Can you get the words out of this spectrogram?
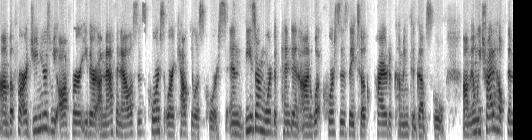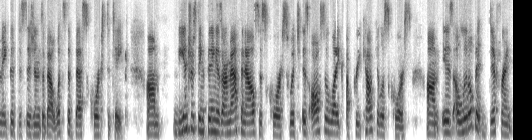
Um, but for our juniors, we offer either a math analysis course or a calculus course, and these are more dependent on what courses they took prior to coming to Gov School. Um, and we try to help them make good decisions about what's the best course to take. The interesting thing is our math analysis course, which is also like a pre-calculus course, um, is a little bit different,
